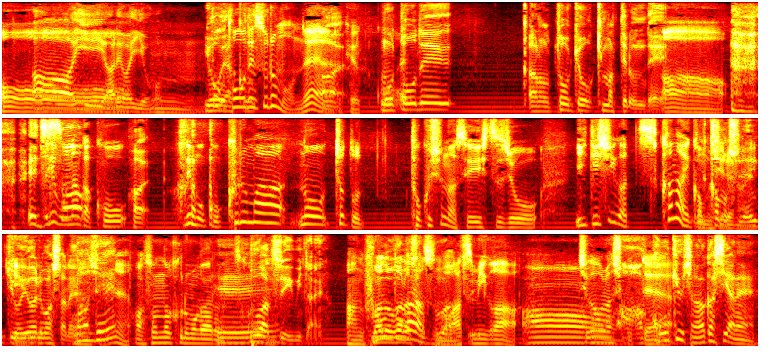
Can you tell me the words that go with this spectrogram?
あああ、いい、あれはいいよ。うんようやく。遠出するもんね、はい結構。もう遠出、あの、東京決まってるんで。ああ。え、でもなんかこう、はい。でもこう、車のちょっと特殊な性質上、ETC がつかないかもしれないかもしれんって言われましたね。なんで？ねあ、そんな車があるんですか？分厚いみたいな。あの、フロントガラスの厚みがあ違うらしくて、高級車の証やね。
